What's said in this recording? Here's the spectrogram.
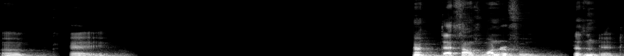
Okay. Huh, that sounds wonderful, doesn't it?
